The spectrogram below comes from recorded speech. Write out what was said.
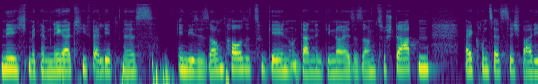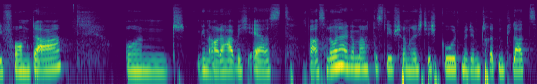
nicht mit einem Negativerlebnis in die Saisonpause zu gehen und dann in die neue Saison zu starten, weil grundsätzlich war die Form da. Und genau, da habe ich erst Barcelona gemacht, das lief schon richtig gut mit dem dritten Platz.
